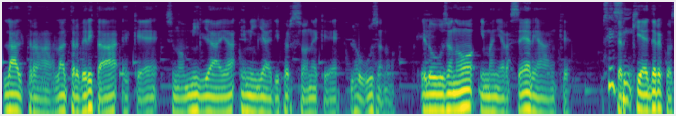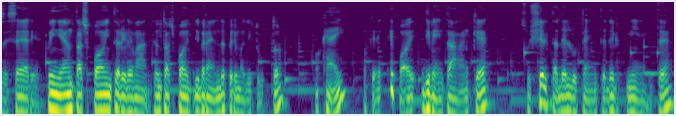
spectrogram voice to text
l'altra, l'altra verità è che sono migliaia e migliaia di persone che lo usano e lo usano in maniera seria anche. sì, per sì. chiedere cose serie. Quindi è un touch point rilevante, un touch point di brand prima di tutto. Ok. okay. E poi diventa anche, su scelta dell'utente, del cliente,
